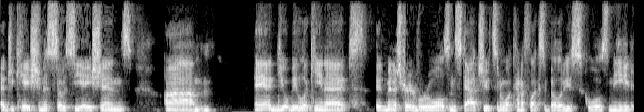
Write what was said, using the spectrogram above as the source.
education associations, um, and you'll be looking at administrative rules and statutes and what kind of flexibility schools need.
